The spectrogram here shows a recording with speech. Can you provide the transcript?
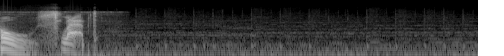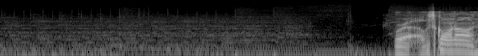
Oh, slapped. Bruh, what's going on?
